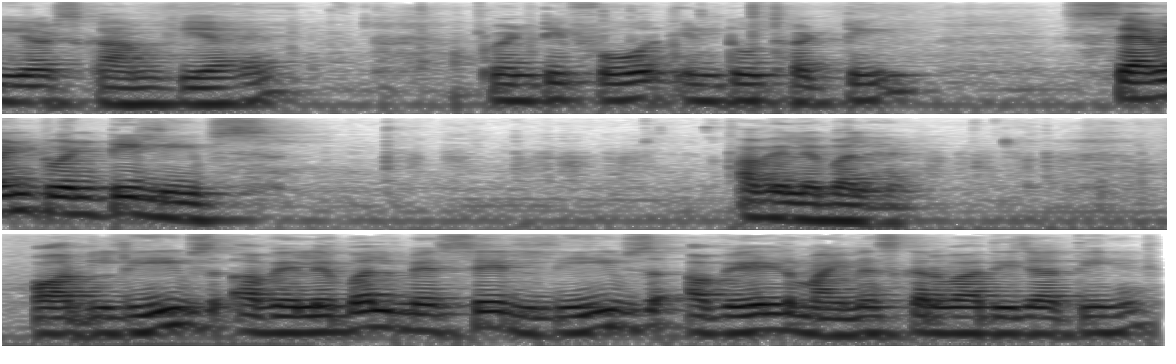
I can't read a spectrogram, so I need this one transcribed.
ईयर्स काम किया है। 24 four into thirty seven twenty leaves available हैं। और लीव्स अवेलेबल में से लीव्स अवेल्ड माइनस करवा दी जाती हैं।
